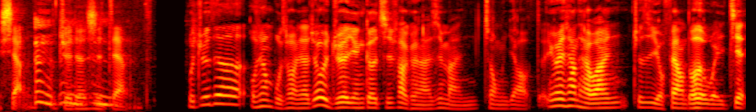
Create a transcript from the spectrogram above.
向。嗯我觉得是嗯这样子。我觉得我想补充一下，就我觉得严格执法可能还是蛮重要的，因为像台湾就是有非常多的违建，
